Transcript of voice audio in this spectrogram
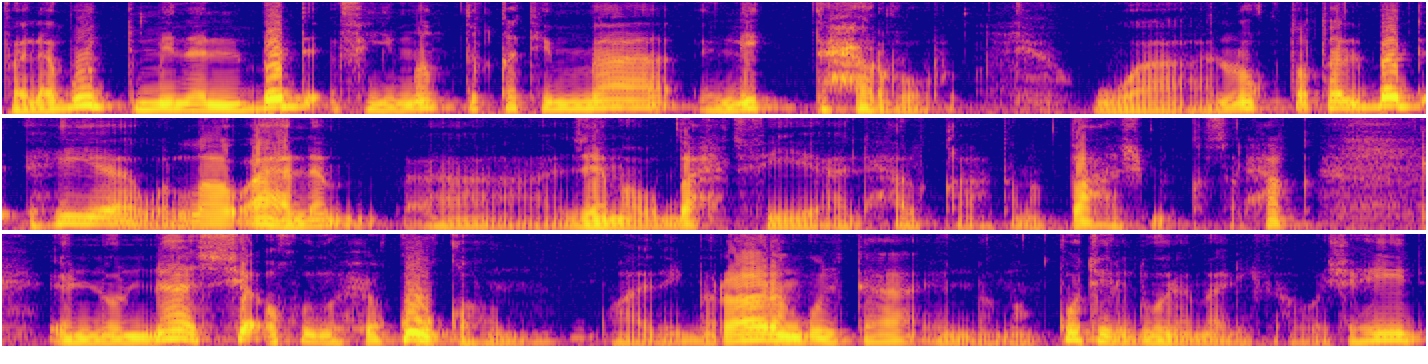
فلابد من البدء في منطقة ما للتحرر. ونقطة البدء هي والله أعلم آه زي ما وضحت في الحلقة 18 من قصة الحق أنه الناس يأخذوا حقوقهم. وهذه مرارا قلتها أنه من قتل دون مال فهو شهيد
